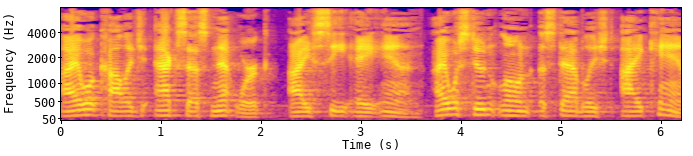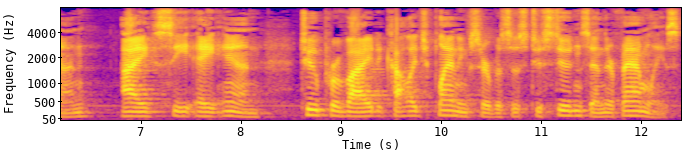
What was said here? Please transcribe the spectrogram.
Iowa College Access Network, ICAN. Iowa Student Loan established ICAN, ICAN to provide college planning services to students and their families.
